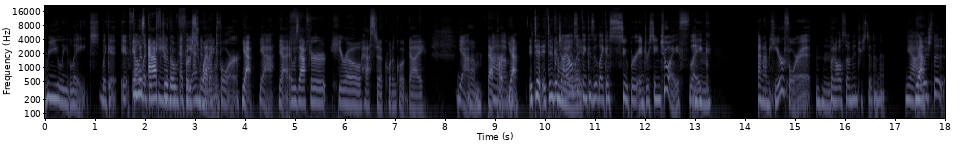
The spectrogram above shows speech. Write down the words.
really late. Like it it felt was like after it the first the end wedding. of Act 4. Yeah. Yeah. Yeah, it was after Hero has to quote unquote die. Yeah. Um, that part. Um, yeah, it did. It did Which I also late. think is like a super interesting choice. Like Mhm. and I'm here for it. Mhm. but also I'm interested in it. Yeah, Yeah. I wish that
